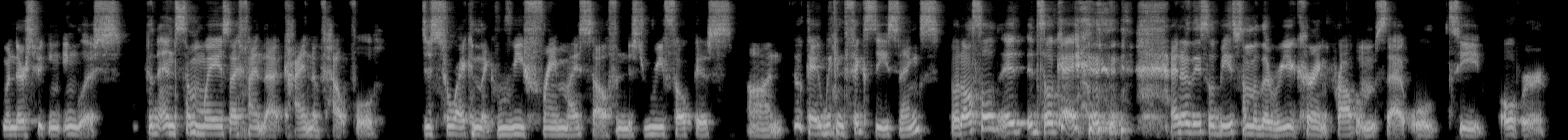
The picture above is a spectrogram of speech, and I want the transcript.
when they're speaking English. Because in some ways, I find that kind of helpful just so I can like reframe myself and just refocus on, okay, we can fix these things, but also it, it's okay. I know these will be some of the reoccurring problems that we'll see over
